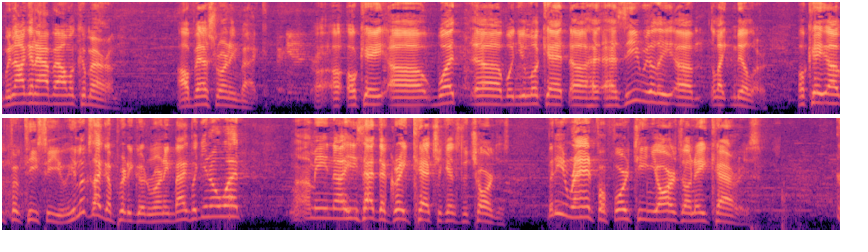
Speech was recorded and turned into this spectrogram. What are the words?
we're not going to have Alvin Kamara, our best running back. Uh, uh, okay, uh, what uh, when you look at uh, has he really um, like Miller? Okay, uh, from TCU, he looks like a pretty good running back, but you know what? I mean, uh, he's had the great catch against the Chargers, but he ran for 14 yards on eight carries.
